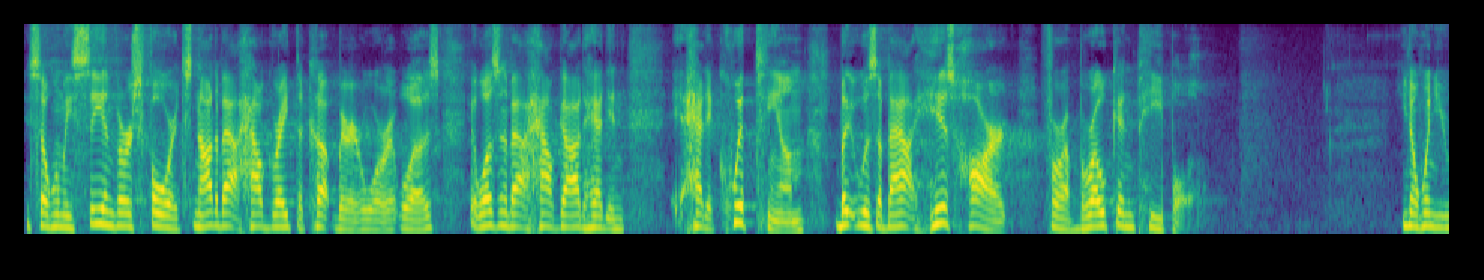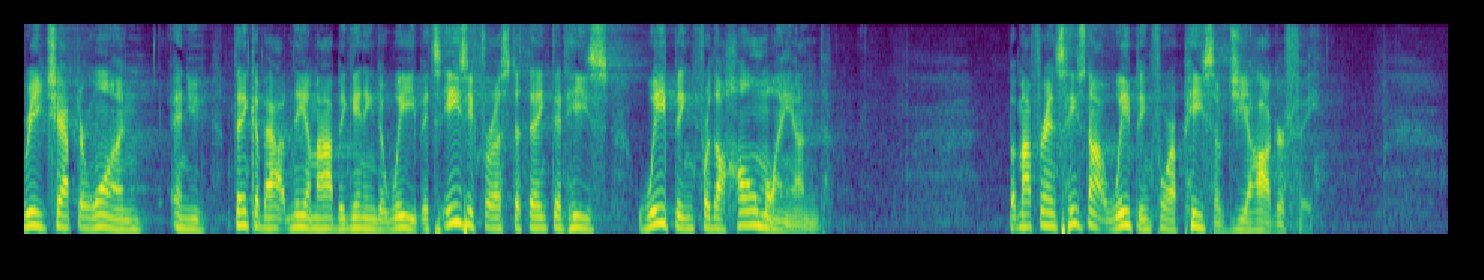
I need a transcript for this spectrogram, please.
And so when we see in verse 4, it's not about how great the cupbearer was, it wasn't about how God had, in, had equipped him, but it was about his heart for a broken people. You know, when you read chapter 1 and you think about Nehemiah beginning to weep, it's easy for us to think that he's weeping for the homeland. But my friends, he's not weeping for a piece of geography.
